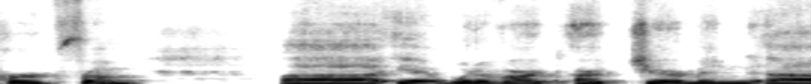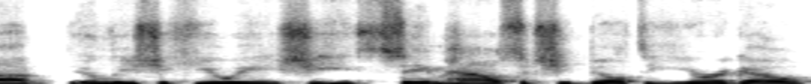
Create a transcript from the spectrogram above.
heard from uh, one of our our chairman, uh, Alicia Huey. She same house that she built a year ago.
